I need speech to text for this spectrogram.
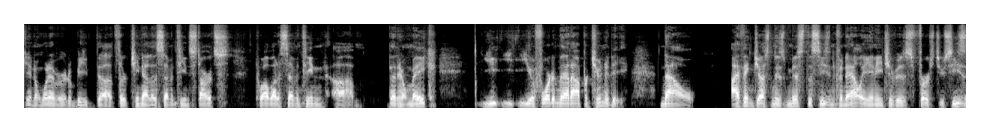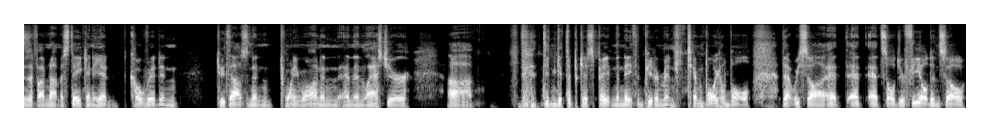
you know whatever it'll be uh, 13 out of the 17 starts 12 out of 17 um, that he'll make, you, you afford him that opportunity. Now, I think Justin has missed the season finale in each of his first two seasons, if I'm not mistaken. He had COVID in 2021, and and then last year uh, didn't get to participate in the Nathan Peterman Tim Boyle Bowl that we saw at, at at Soldier Field, and so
